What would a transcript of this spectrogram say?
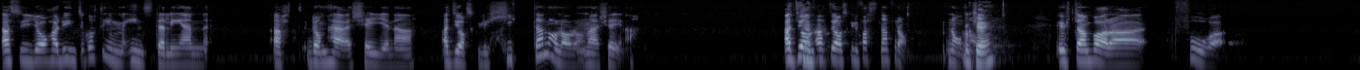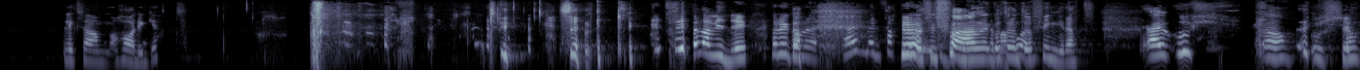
alltså jag hade ju inte gått in med inställningen att de här tjejerna, att jag skulle hitta någon av de här tjejerna. Att jag, Mm. att jag skulle fastna för dem. Någon av dem. Utan bara få liksom ha det gött. Så äckligt. Så jävla vidrig. Och nu kommer det. Nej men fattar du inte fan, jag har gått runt och fingrat. Nej usch. Ja, usch ja.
